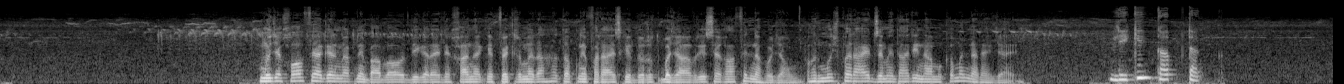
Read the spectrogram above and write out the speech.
मुझे खौफ है अगर मैं अपने बाबा और दीगर अहल खाना के फ़िक्र में रहा तो अपने फ़राइज़ की दुरुस्त बजावरी से गाफिल न हो जाऊँ और मुझ पर आयद ज़िम्मेदारी नामुकम्मल न रह जाए। लेकिन कब तक?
